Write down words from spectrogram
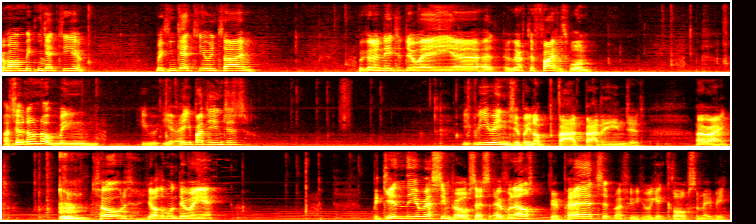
Come on, we can get to you. We can get to you in time. We're going to need to do a, uh, a... We have to fight this one. Actually, I don't know. I mean, you, are you badly injured? You're injured, but you're not bad, badly injured. Alright. Toad, you're the one doing it. Begin the arresting process. Everyone else, prepare to... Actually, we get closer, maybe.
